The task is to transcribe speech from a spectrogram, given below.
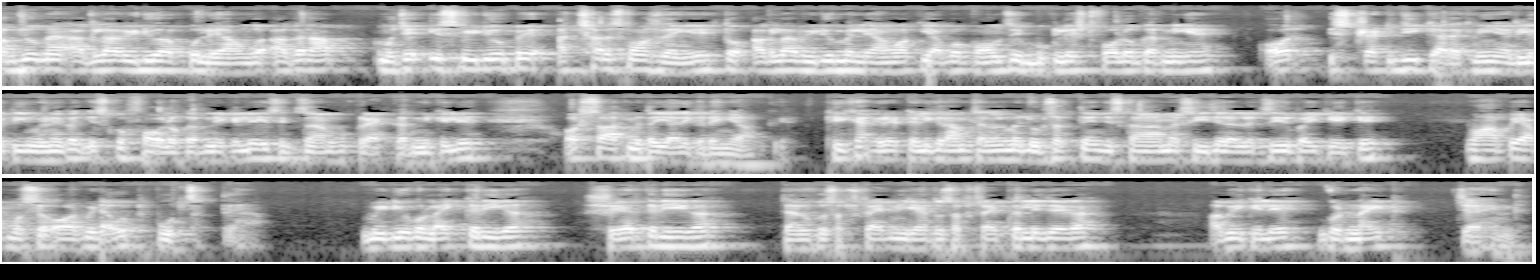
अब जो मैं अगला वीडियो आपको ले आऊँगा, अगर आप मुझे इस वीडियो पे अच्छा रिस्पांस देंगे तो अगला वीडियो में ले आऊँगा कि आपको कौन सी बुक लिस्ट फॉलो करनी है और स्ट्रेटजी क्या रखनी है अगले तीन महीने तक इसको फॉलो करने के लिए, इस एग्ज़ाम को क्रैक करने के लिए और साथ में तैयारी करेंगे आपके, ठीक है? मेरे टेलीग्राम चैनल में जुड़ सकते हैं, जिसका नाम है सीजर अलगजीर बाई के के वहाँ पर आप मुझसे और भी डाउट पूछ सकते हैं। वीडियो को लाइक करिएगा शेयर करिएगा चैनल को सब्सक्राइब नहीं किया तो सब्सक्राइब कर लीजिएगा। अभी के लिए गुड नाइट जय हिंद।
